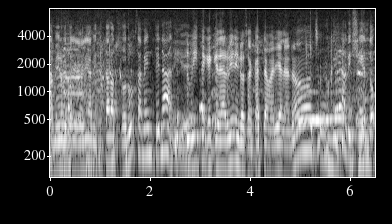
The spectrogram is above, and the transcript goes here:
a mí no me tiene que venir a visitar absolutamente nadie. Tuviste que quedar bien y lo sacaste a María la noche. ¿Pero qué está diciendo?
